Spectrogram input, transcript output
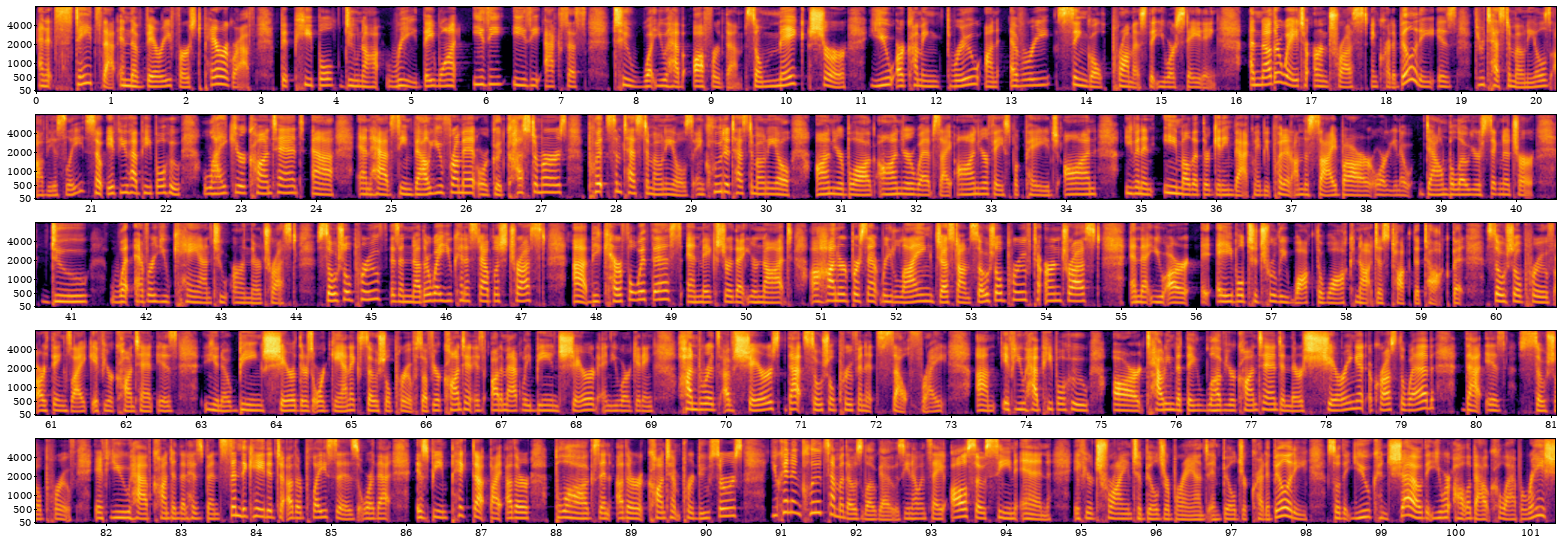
And it states that in the very first paragraph. But people do not read, they want easy, easy access to what you have offered them. So make sure you are coming through on every single promise that you are stating. Another way to earn trust and credibility is through testimonials, obviously. So if you have people who like your content uh, and have seen value from it or good customers, put some testimonials, include a testimonial on your blog, on your website, on your Facebook page, on even an email that they're getting back. Maybe put it on the sidebar or, you know, down below your signature. Do whatever you can to earn their trust. Social proof is another way you can establish trust. Uh, be careful with this and make sure that you're not 100% relying just on social proof to earn trust and that you are able to truly walk the walk, not just talk the talk. But social proof are things like if your content is, you know, being shared, there's organic social proof. So if your content is automatically being shared and you are getting hundreds of shares, that's social proof in itself, right? Um, if you have people who are touting that they love your content and they're sharing it across the web, that is social proof. If you have content that has been syndicated to other places or that is being picked up by other blogs and other content producers, you can include some of those logos, you know, and say also seen in if you're trying to build your brand and build your credibility so that you can show that you are all about collaboration.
